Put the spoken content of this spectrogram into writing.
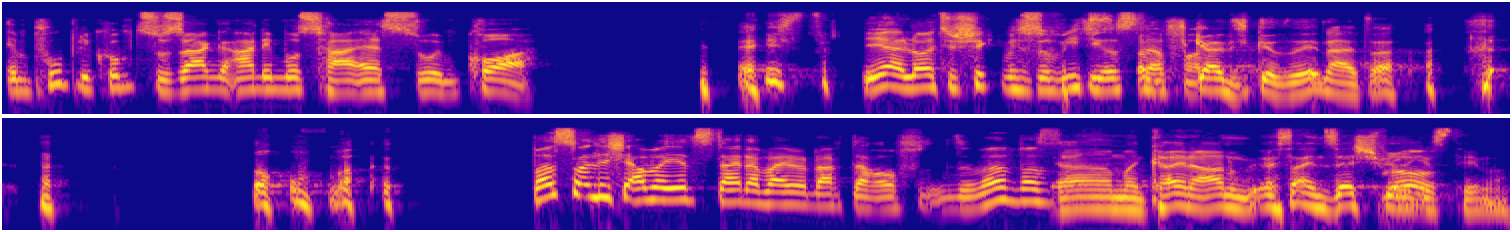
im Publikum zu sagen, Animus HS, so im Chor. Echt? Ja, Leute schicken mir so Videos Hab ich davon. gar nicht gesehen, Alter. oh Mann. Was soll ich aber jetzt deiner Meinung nach darauf? Was? Ja, man, keine Ahnung. Es ist ein sehr schwieriges Bro. Thema.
